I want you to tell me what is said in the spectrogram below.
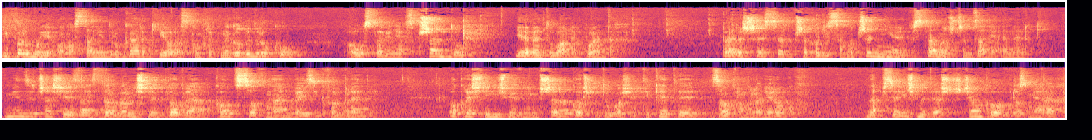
Informuje on o stanie drukarki oraz konkretnego wydruku, o ustawieniach sprzętu i ewentualnych błędach. PR600 przechodzi samoczynnie w stan oszczędzania energii. W międzyczasie zainstalowaliśmy program CodeSoft 9 Basic for Branding. Określiliśmy w nim szerokość i długość etykiety, zaokrąglenie rogów. Napisaliśmy też czcionko w rozmiarach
